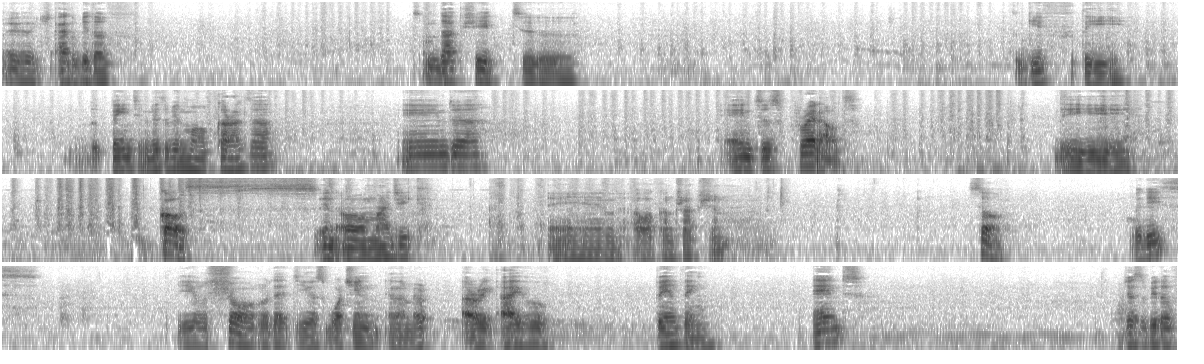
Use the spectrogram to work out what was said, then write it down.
maybe add a bit of some dark shade to to give the the painting a little bit more of character and uh, and to spread out the colors in our magic and our contraption. So with this you're sure that you're watching an Arrey Ivo painting and just a bit of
